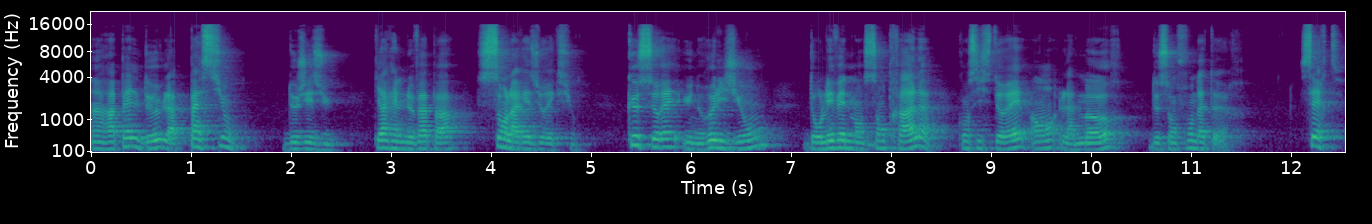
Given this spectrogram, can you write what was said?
un rappel de la passion de Jésus, car elle ne va pas sans la résurrection. Que serait une religion dont l'événement central consisterait en la mort de son fondateur? Certes,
